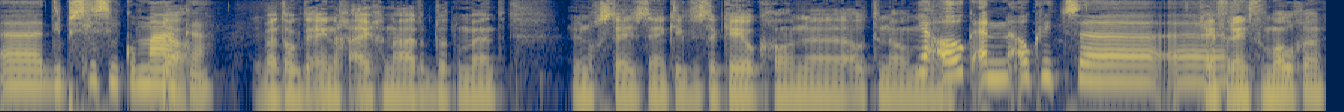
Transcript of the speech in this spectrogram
eh, die beslissing kon maken. Je bent ook de enige eigenaar op dat moment. Nu nog steeds, denk ik. Dus dan kun je ook gewoon eh, autonoom... Ja, ook. En ook niet, eh, Geen vreemd vermogen.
